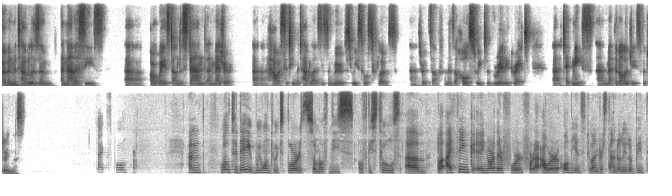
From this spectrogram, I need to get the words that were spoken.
urban metabolism analyses uh, are ways to understand and measure uh, how a city metabolizes and moves resource flows uh, through itself. And there's a whole suite of really great uh, techniques and methodologies for doing this. Thanks, Paul. And well, today we want to explore some of these of these tools, um, but I think in order for, for our audience to understand a little bit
